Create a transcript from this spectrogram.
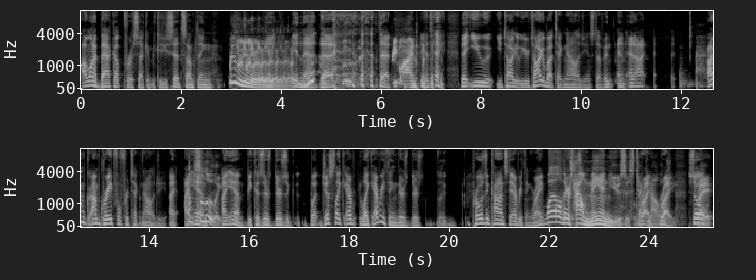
I want to back up for a second because you said something in that that that Rewind. yeah, that, that you you talked you're talking about technology and stuff and and and I I'm I'm grateful for technology. I I Absolutely. am I am because there's there's a but just like ev- like everything there's there's pros and cons to everything, right? Well, there's how man uses technology. Right. Right. So right?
